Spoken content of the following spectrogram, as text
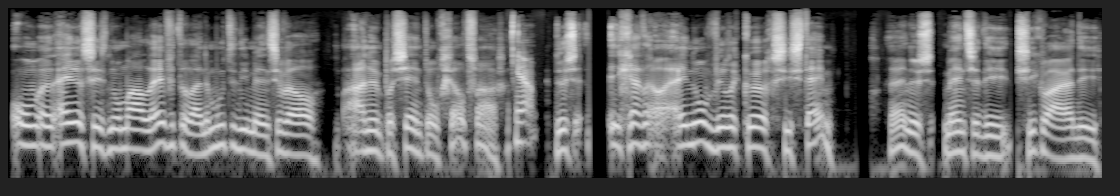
Om een enigszins normaal leven te leiden, moeten die mensen wel aan hun patiënten om geld vragen. Ja. Dus je krijgt een enorm willekeurig systeem. Dus mensen die ziek waren, die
